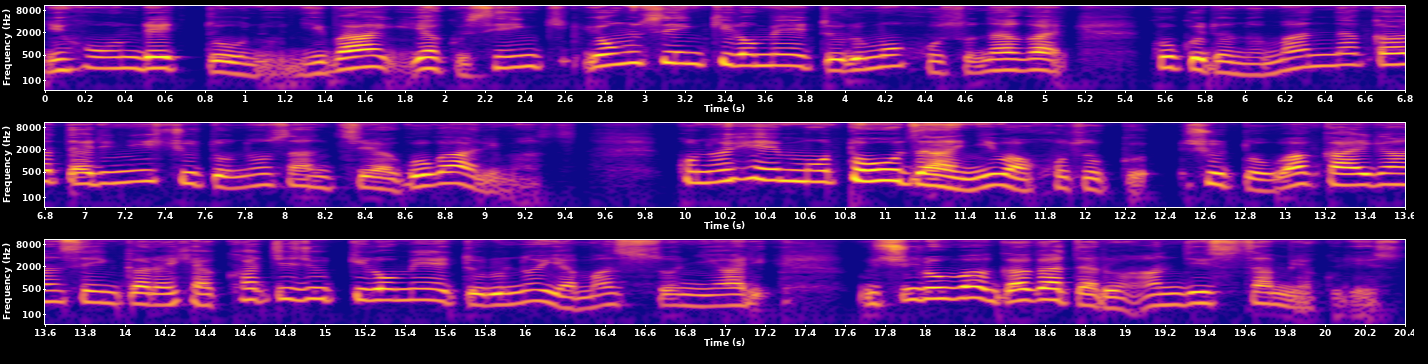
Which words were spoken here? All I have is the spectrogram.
日本列島の2倍、約 4000km も細長い国土の真ん中あたりに首都のサンチアゴがあります。この辺も東西には細く、首都は海岸線から 180km の山裾にあり、後ろはガガタル・アンディス山脈です。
